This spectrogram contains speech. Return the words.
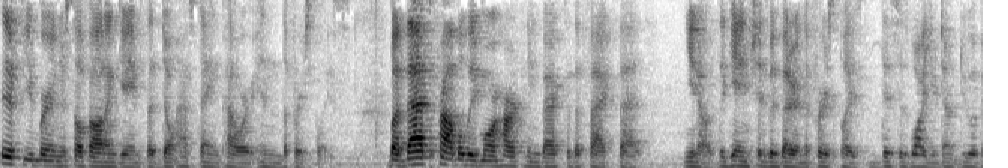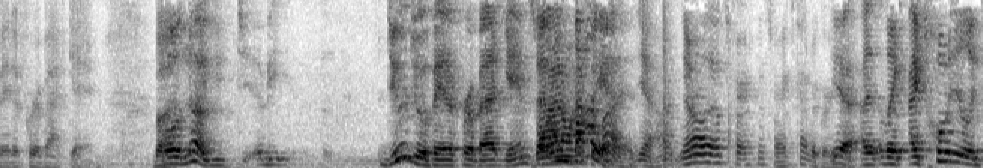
if you burn yourself out on games that don't have staying power in the first place. But that's probably more harkening back to the fact that you know the game should have been better in the first place. This is why you don't do a beta for a bad game. But well, no, you. d- I mean, do do a beta for a bad game, so then I don't have to buy buy it. it. Yeah, no, that's fair. That's fair. It's kind of a great. Yeah, I, like I totally,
